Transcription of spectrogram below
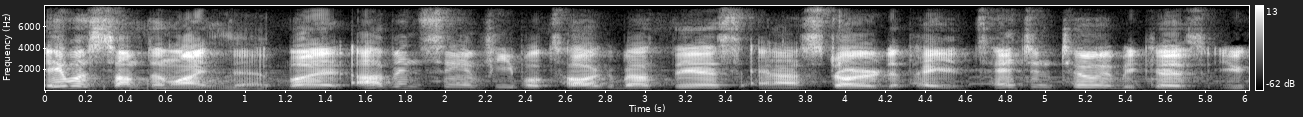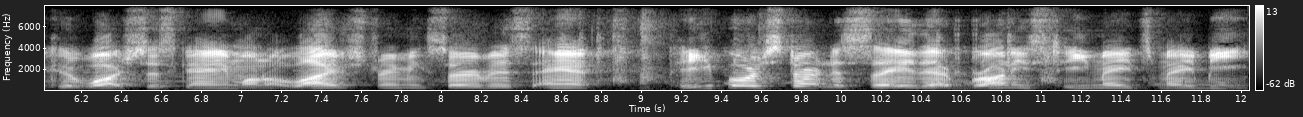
It was something like that, but I've been seeing people talk about this, and I started to pay attention to it because you could watch this game on a live streaming service, and people are starting to say that Bronny's teammates may be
